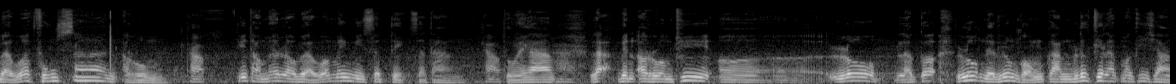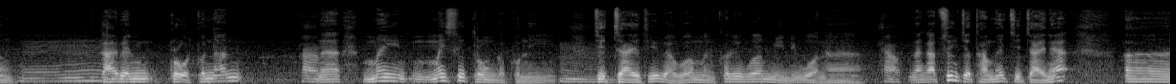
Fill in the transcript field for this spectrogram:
แบบว่าฟุ้งซ่านอารมณ์ ครับ ที่ทำให้เราแบบว่าไม่มีสติสตางค์ครับถูกไหมครับ ครับ และเป็นอารมณ์ที่เอ่อโลภแล้วก็โลภในเรื่องของการเลือกที่รักมากที่ชัง อืมกลายเป็นโกรธคนนั้นครับ นะไม่ไม่ซื่อตรงกับคนนี้ อืม จิตใจที่แบบว่ามันเขาเรียกว่ามีนิวรณ์ห้า ครับ นะครับซึ่งจะทำให้จิตใจเนี้ยเอ่อ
